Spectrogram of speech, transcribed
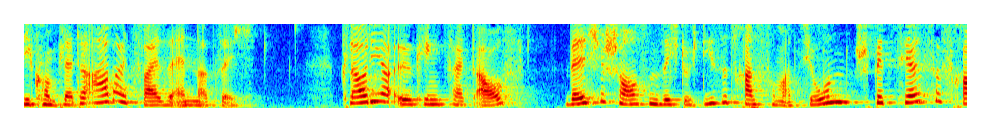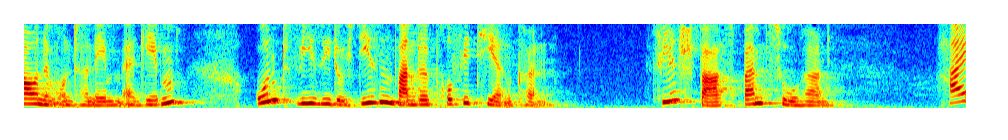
die komplette Arbeitsweise ändert sich. Claudia Oeking zeigt auf, welche Chancen sich durch diese Transformation speziell für Frauen im Unternehmen ergeben und wie sie durch diesen Wandel profitieren können. Viel Spaß beim Zuhören. Hi,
